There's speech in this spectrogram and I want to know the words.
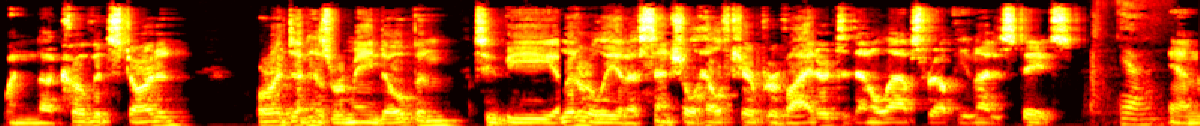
when uh, COVID started. Oradent has remained open to be literally an essential healthcare provider to dental labs throughout the United States. Yeah. And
